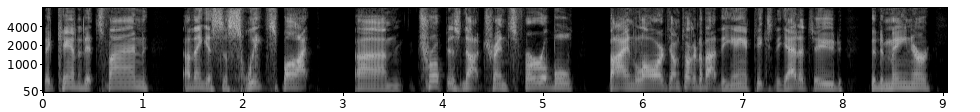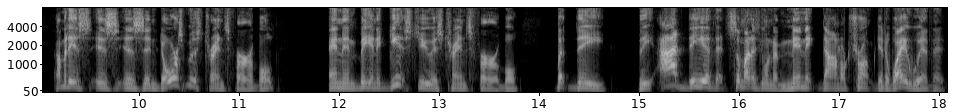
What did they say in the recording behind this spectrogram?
that candidates find. I think it's a sweet spot. Um, Trump is not transferable by and large. I'm talking about the antics, the attitude, the demeanor. I mean, his, his endorsements transferable, and then being against you is transferable. But the the idea that somebody's going to mimic Donald Trump, get away with it,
